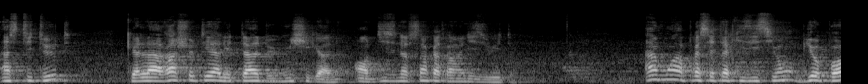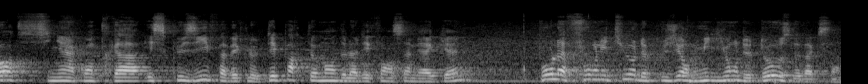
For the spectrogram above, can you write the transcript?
Institute qu'elle a racheté à l'État du Michigan en 1998. Un mois après cette acquisition, Bioport signa un contrat exclusif avec le département de la défense américaine pour la fourniture de plusieurs millions de doses de vaccins.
